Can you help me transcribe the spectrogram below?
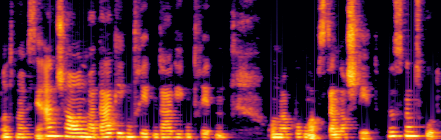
uns mal ein bisschen anschauen, mal dagegen treten, dagegen treten und mal gucken, ob es dann noch steht. Das ist ganz gut.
